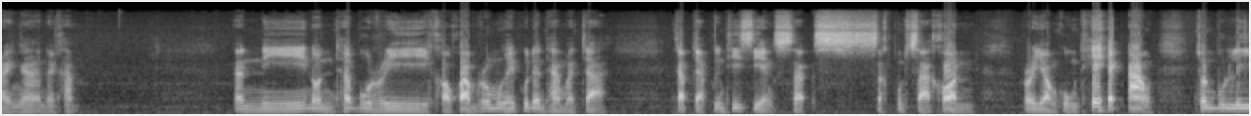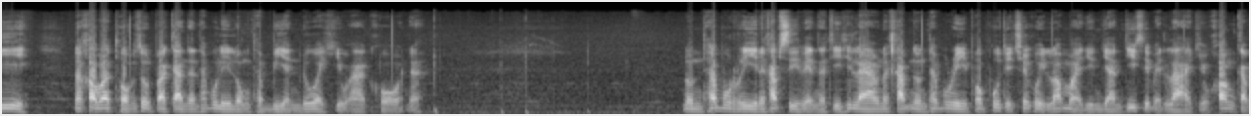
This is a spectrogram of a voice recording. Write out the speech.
รายงานนะครับ อันนี้นนทบุรีขอความร่วมมือให้ผู้เดินทางมาจากกลับจากพื้นที่เสี่ยงสสมุทรสาครระยองกรุงเทพอ้าวชนบุรีนครปฐมสุดประการจันทบุรีลงทะเบียนด้วย QR code นะนนทบุรีนะครับ 41 นาทีที่แล้วนะครับ นนทบุรีพบผู้ติดเชื้อโควิดรอบใหม่ยืนยัน 21รายเกี่ยวข้องกับ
